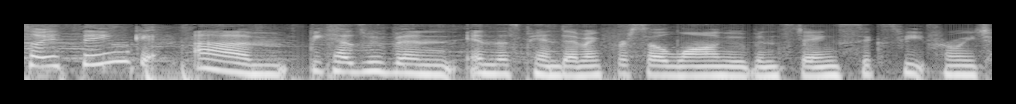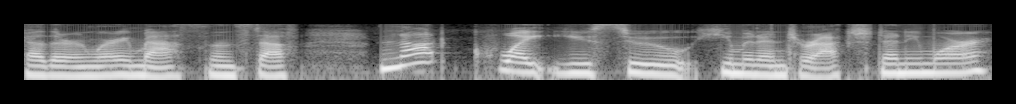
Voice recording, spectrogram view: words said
So I think um, because we've been in this pandemic for so long, we've been staying six feet from each other and wearing masks and stuff. Not quite used to human interaction anymore.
